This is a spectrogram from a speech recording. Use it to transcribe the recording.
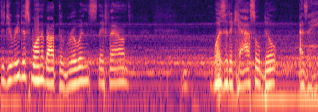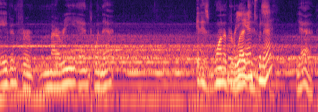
Did you read this one about the ruins they found? Was it a castle built as a haven for Marie Antoinette? It is one of the legends. Marie. Antoinette? Yeah.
